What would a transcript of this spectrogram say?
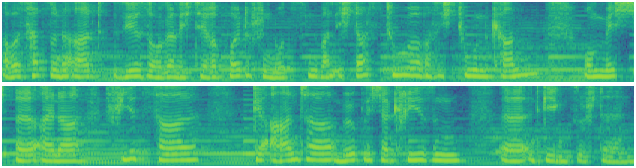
aber es hat so eine Art seelsorgerlich-therapeutischen Nutzen, weil ich das tue, was ich tun kann, um mich äh, einer Vielzahl geahnter möglicher Krisen äh, entgegenzustellen.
